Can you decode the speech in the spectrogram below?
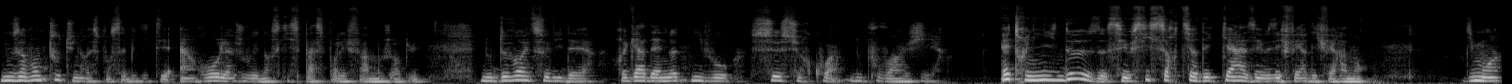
Nous avons toute une responsabilité, un rôle à jouer dans ce qui se passe pour les femmes aujourd'hui. Nous devons être solidaires, regarder à notre niveau ce sur quoi nous pouvons agir. Être une leaduse, c'est aussi sortir des cases et oser faire différemment. Dis-moi,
